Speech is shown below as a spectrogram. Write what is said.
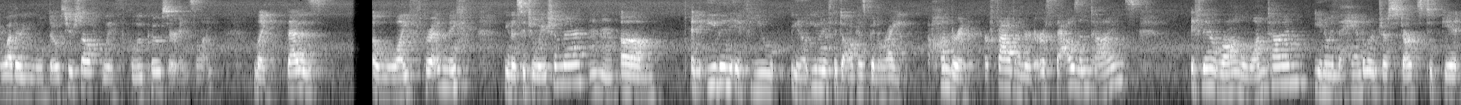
whether you will dose yourself with glucose or insulin. Like that is a life threatening, you know, situation there. Mhm. Um, and even if you, you know, even if the dog has been right a hundred or five hundred or thousand times, if they're wrong one time, you know, and the handler just starts to get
